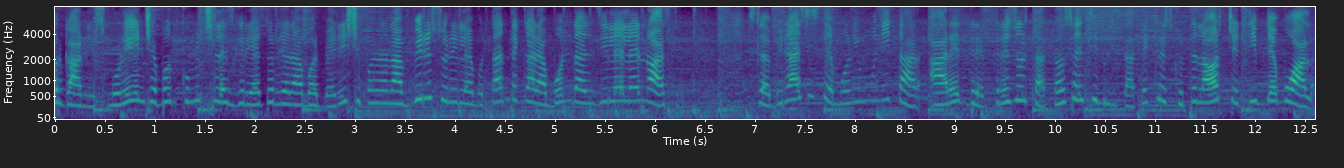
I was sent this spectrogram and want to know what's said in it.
organismului, începând cu micile zgârieturi de la bărberii și până la virusurile mutante care abundă în zilele noastre. Slăbirea sistemului imunitar are drept rezultat o sensibilitate crescută la orice tip de boală.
